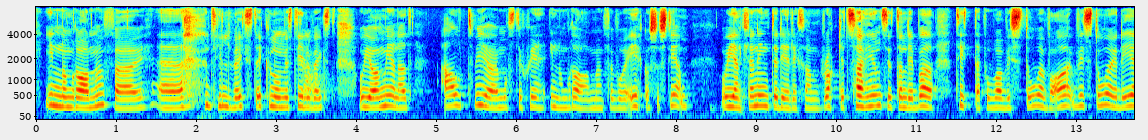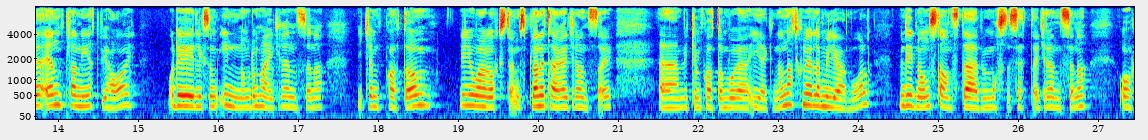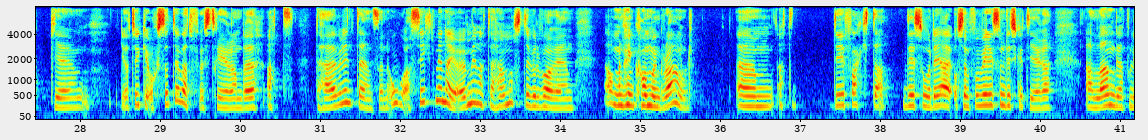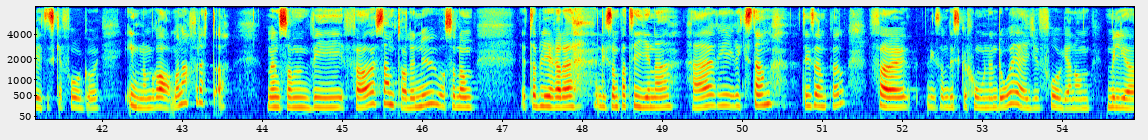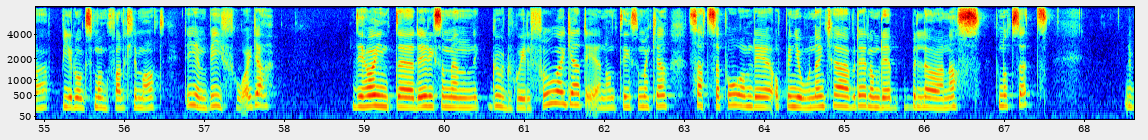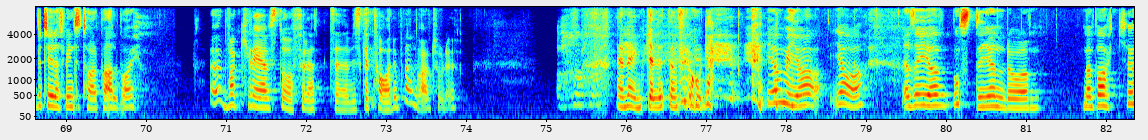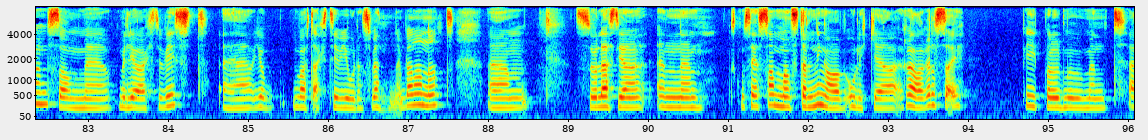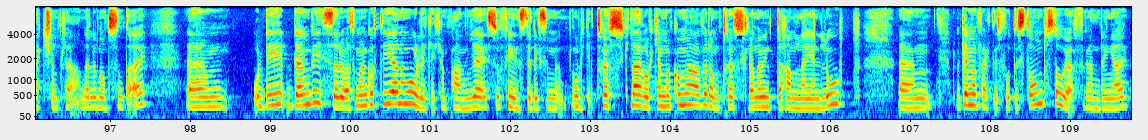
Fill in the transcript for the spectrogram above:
Inom ramen för eh, tillväxt, ekonomisk tillväxt. Ja. Och jag menar att allt vi gör måste ske inom ramen för våra ekosystem. Och egentligen är inte det liksom rocket science utan det är bara att titta på var vi står. Var vi står, det är en planet vi har. Och det är liksom inom de här gränserna. Vi kan prata om Johan Rockströms planetära gränser. Eh, vi kan prata om våra egna nationella miljömål. Men det är någonstans där vi måste sätta gränserna. Och eh, jag tycker också att det har varit frustrerande att det här är väl inte ens en åsikt menar jag. Jag menar att det här måste väl vara en, ja, men en common ground. Um, att det är fakta, det är så det är. Och sen får vi liksom diskutera alla andra politiska frågor inom ramarna för detta. Men som vi för samtalen nu och som de etablerade liksom partierna här i riksdagen till exempel, för liksom diskussionen, då är ju frågan om miljö, biologisk mångfald, klimat, det är en bifråga. Det, har inte, det är liksom en goodwill-fråga, det är någonting som man kan satsa på om det opinionen kräver det eller om det belönas på något sätt. Det betyder att vi inte tar det på allvar. Eh, vad krävs då för att eh, vi ska ta det på allvar tror du? En enkel liten fråga. ja, men jag, ja, Alltså jag måste ju ändå, med bakgrund som eh, miljöaktivist, eh, miljöaktivist, har varit aktiv i Jordens vänner bland annat, ehm, så läste jag en eh, ska man säga, sammanställning av olika rörelser. People Movement Action Plan eller något sånt där. Ehm, och det, den visar då att om man gått igenom olika kampanjer så finns det liksom olika trösklar och kan man komma över de trösklarna och inte hamna i en loop Ehm, då kan man faktiskt få till stånd stora förändringar.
